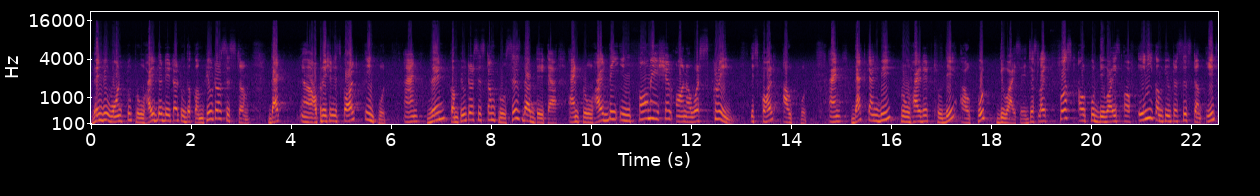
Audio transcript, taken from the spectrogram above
when we want to provide the data to the computer system that uh, operation is called input and when computer system process that data and provide the information on our screen is called output. And that can be provided through the output devices. Just like first output device of any computer system is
